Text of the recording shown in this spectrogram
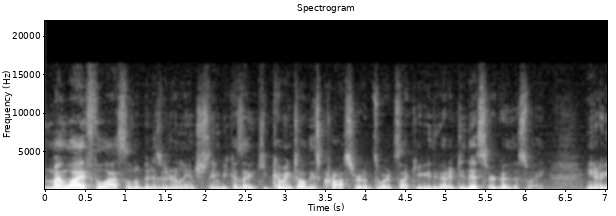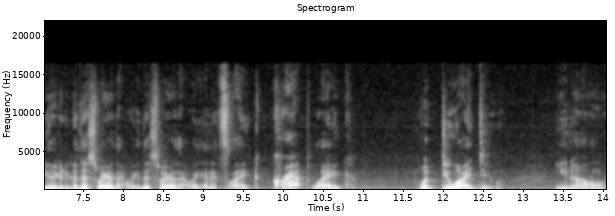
my life the last little bit has been really interesting because I keep coming to all these crossroads where it's like you either got to do this or go this way. You know, you're either going to go this way or that way, this way or that way. And it's like, crap, like, what do I do? You know,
